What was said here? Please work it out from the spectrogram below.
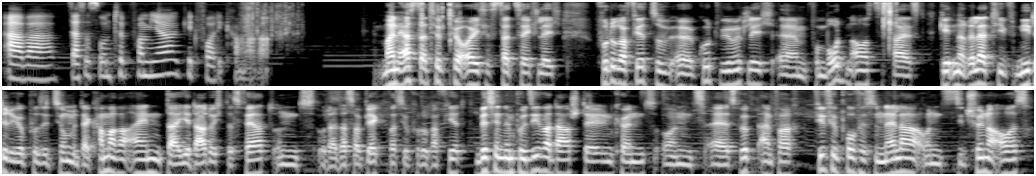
Aber das ist so ein Tipp von mir, geht vor die Kamera. Mein erster Tipp für euch ist tatsächlich, fotografiert so äh, gut wie möglich ähm, vom Boden aus. Das heißt, geht in eine relativ niedrige Position mit der Kamera ein, da ihr dadurch das Pferd und oder das Objekt, was ihr fotografiert, ein bisschen impulsiver darstellen könnt. Und äh, es wirkt einfach viel, viel professioneller und sieht schöner aus,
